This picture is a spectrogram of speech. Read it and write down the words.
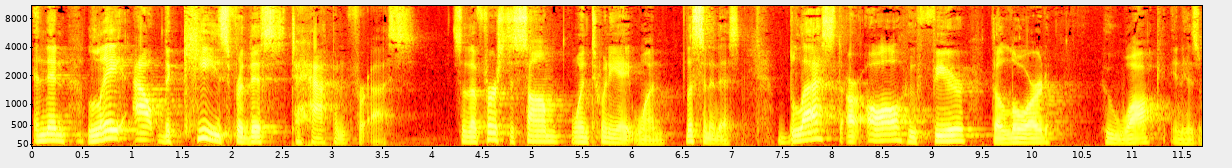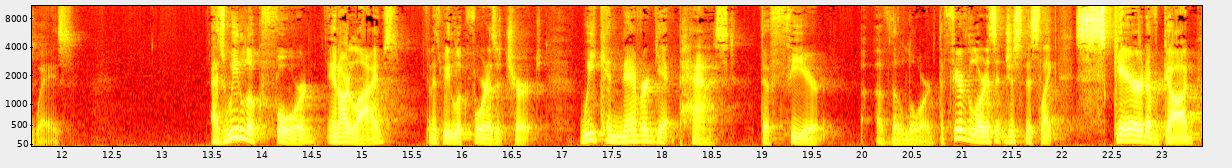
and then lay out the keys for this to happen for us. So the first is Psalm 128 1. Listen to this. Blessed are all who fear the Lord, who walk in his ways. As we look forward in our lives, and as we look forward as a church, we can never get past the fear of the Lord. The fear of the Lord isn't just this like scared of God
